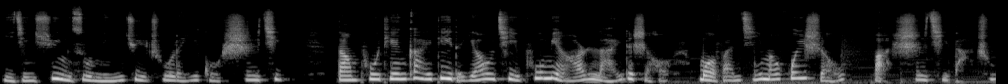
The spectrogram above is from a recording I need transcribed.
已经迅速凝聚出了一股湿气。当铺天盖地的妖气扑面而来的时候，莫凡急忙挥手把湿气打出。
